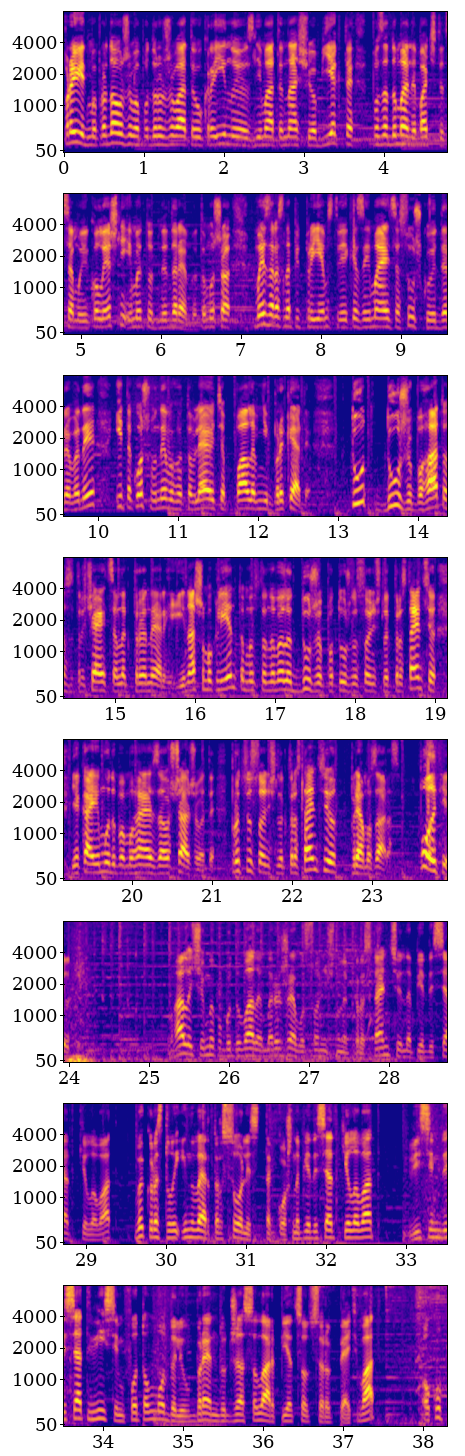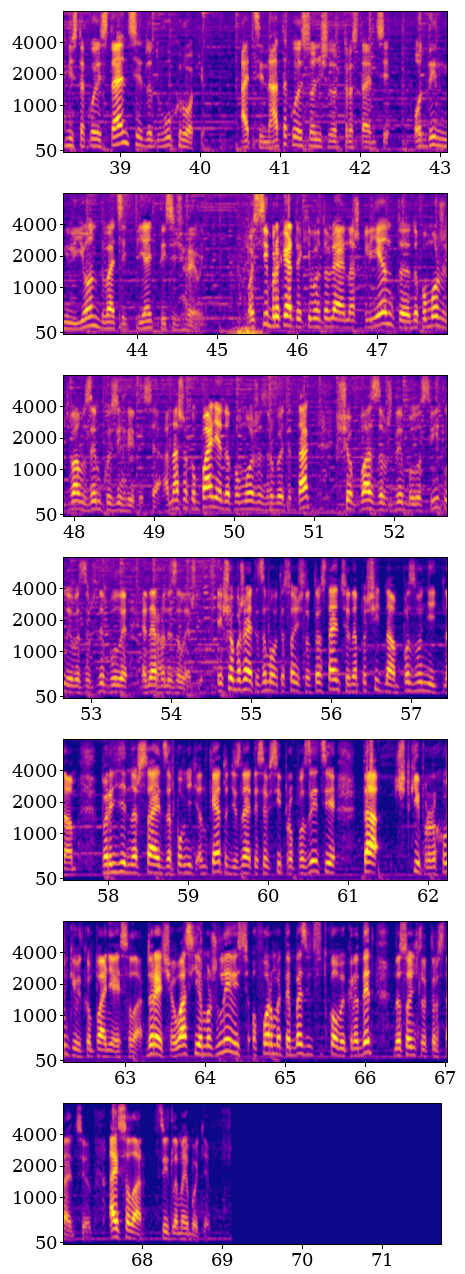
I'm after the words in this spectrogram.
Привіт! Ми продовжуємо подорожувати Україною, знімати наші об'єкти. Позаду мене, бачите, це мої колишні, і ми тут не даремно, тому що ми зараз на підприємстві, яке займається сушкою деревини, і також вони виготовляють паливні брикети. Тут дуже багато затрачається електроенергії, і нашому клієнту ми встановили дуже потужну сонячну електростанцію, яка йому допомагає заощаджувати. Про цю сонячну електростанцію прямо зараз. Полетіли! В Галичі ми побудували мережеву сонячну електростанцію на 50 кВт, використали інвертор Solis також на 50 кВт, 88 фотомодулів бренду JASOLAR 545 Вт, окупність такої станції до 2 років, а ціна такої сонячної електростанції 1 мільйон 25 тисяч гривень. Ось ці брикети, які виготовляє наш клієнт, е, допоможуть вам взимку зігрітися. А наша компанія допоможе зробити так, щоб у вас завжди було світло і ви завжди були енергонезалежні. Якщо бажаєте замовити сонячну електростанцію, напишіть нам, позвоніть нам, перейдіть на наш сайт, заповніть анкету, дізнайтеся всі пропозиції та чіткі прорахунки від компанії iSolar. До речі, у вас є можливість оформити безвідсотковий кредит на сонячну електростанцію. iSolar – світле майбутнє.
